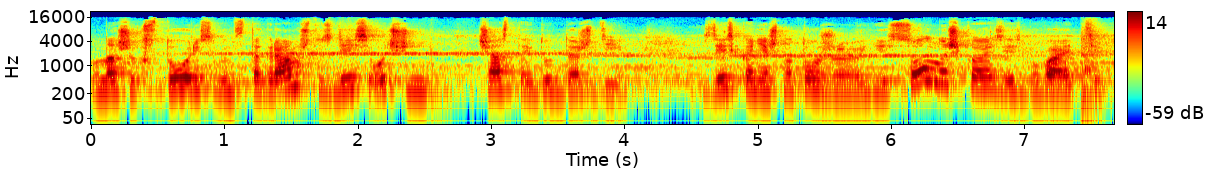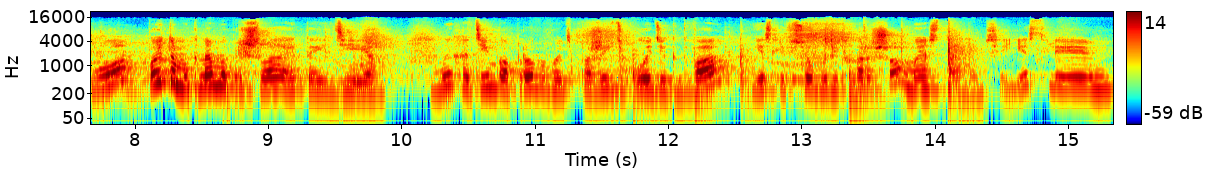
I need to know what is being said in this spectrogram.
в наших сторис, в Инстаграм, что здесь очень часто идут дожди. Здесь, конечно, тоже есть солнышко, здесь бывает тепло, поэтому к нам и пришла эта идея. Мы хотим попробовать пожить годик-два. Если все будет хорошо, мы останемся. Если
